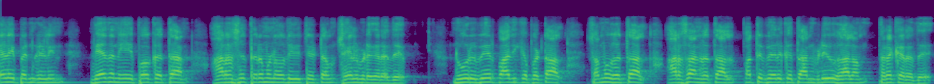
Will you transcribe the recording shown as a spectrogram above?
ஏழை பெண்களின் வேதனையை போக்கத்தான் அரசு திருமண உதவி திட்டம் செயல்படுகிறது. நூறு பேர் பாதிக்கப்பட்டால் சமூகத்தால் அரசாங்கத்தால் பத்து பேருக்குத்தான் விடிவு காலம் பிறக்கிறது.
